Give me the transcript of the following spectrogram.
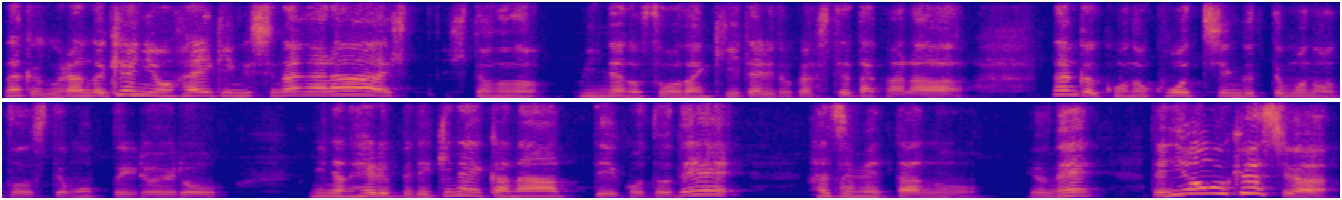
なんかグランドキャニオンハイキングしながら人のみんなの相談聞いたりとかしてたからなんかこのコーチングってものを通してもっといろいろみんなのヘルプできないかなっていうことで始めたのよね。で日本語教師は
